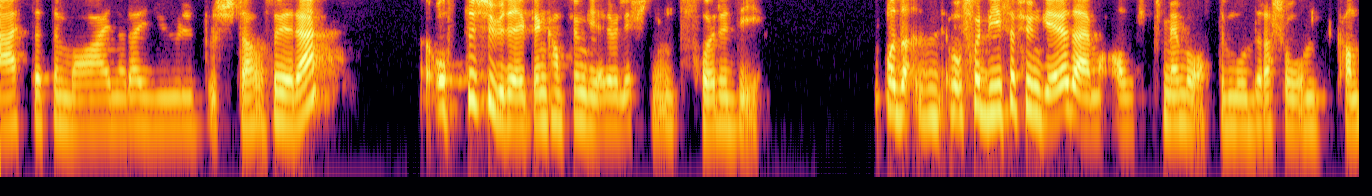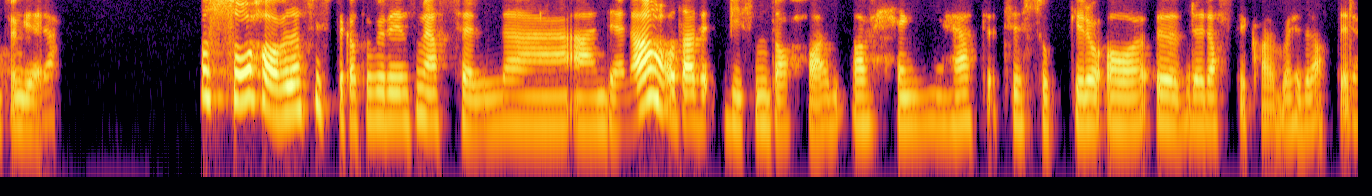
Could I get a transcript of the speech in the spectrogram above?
er 17. mai, når det er jul, bursdag osv. 8-20-regelen kan fungere veldig fint for de. Og, da, og for de så fungerer det med alt med måte moderasjon kan fungere. Og så har vi den siste kategorien som jeg selv eh, er en del av, og det er vi som da har avhengighet til sukker og øvre raske karbohydrater.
